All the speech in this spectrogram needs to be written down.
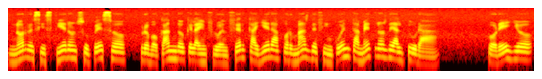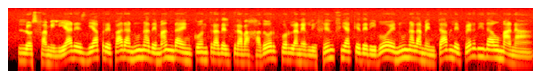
no resistieron su peso, provocando que la influencer cayera por más de 50 metros de altura. Por ello, los familiares ya preparan una demanda en contra del trabajador por la negligencia que derivó en una lamentable pérdida humana.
